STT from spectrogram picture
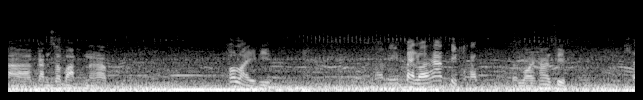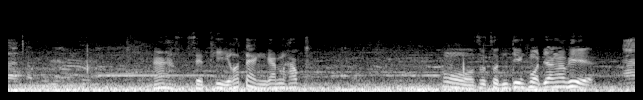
อ่ากันสะบัดนะครับ เท่าไหร่พี่ อันนี้ 850 ครับ แต่ร้อยห้าสิบใช่ครับอะเศรษฐีเขาแต่งกันครับ โอ้สุดๆจริงหมดยังครับพี่อ่า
